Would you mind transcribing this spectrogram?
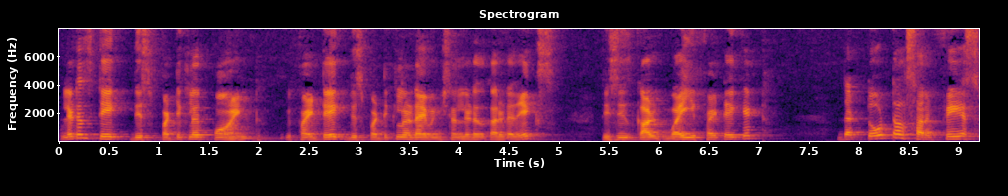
Let us take this particular point. If I take this particular dimension let us call it as x. This is called y if I take it the total surface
